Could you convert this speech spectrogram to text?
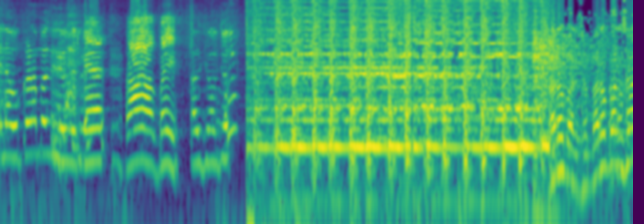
એના ઉકળા મશીન એટલે હા ભાઈ. આવજો આવજો. બરોબર છે બરોબર છે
